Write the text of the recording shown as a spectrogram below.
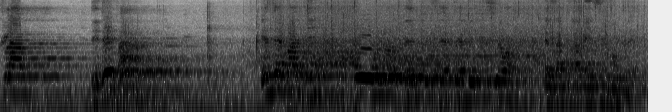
clap de départ. Et c'est parti pour la 27e édition. S'il vous plaît.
